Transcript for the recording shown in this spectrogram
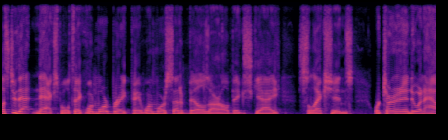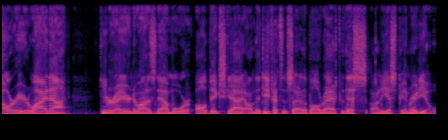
Let's do that next, but we'll take one more break, pay one more set of bills, our All Big Sky selections. We're turning into an hour here. Why not? Keep it right here. Nuanez now more All Big Sky on the defensive side of the ball right after this on ESPN Radio.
